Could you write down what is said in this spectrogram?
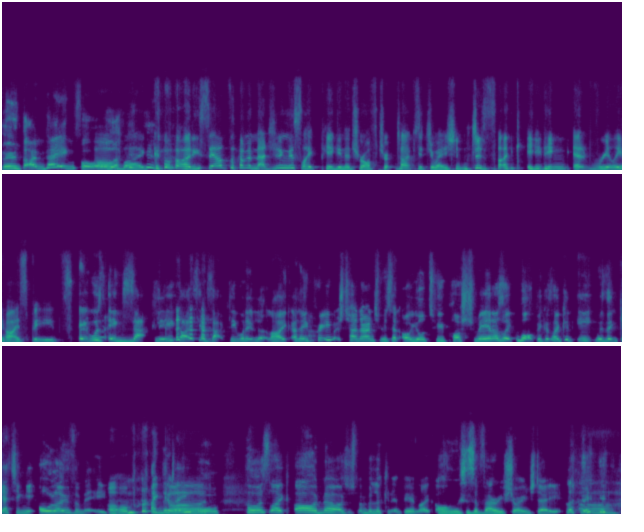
food that I'm paying for. Oh my god, he sounds. Like I'm imagining this like pig in a trough tr- type situation, just like eating at really high speeds. It was exactly that's exactly what it looked like. And they pretty much turned around to me and said, Oh, you're too posh for me. And I was like, What? Because I could eat with it getting it all over me. Oh my and the god! table. I was like, oh no. I just remember looking at and being like, oh, this is a very strange date. Like, Oh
